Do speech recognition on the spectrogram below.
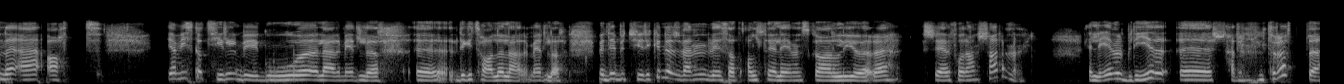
det er at ja, vi skal tilby gode læremidler, digitale læremidler. Men det betyr ikke nødvendigvis at alt eleven skal gjøre, skjer foran skjermen elever blir eh, skjermtrøtte.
